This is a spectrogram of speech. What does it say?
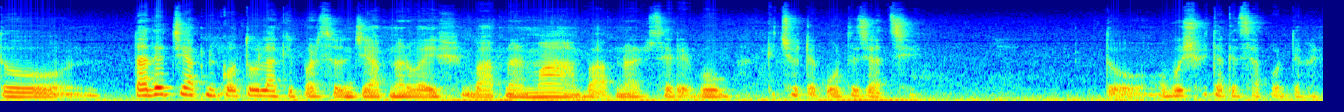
তো তাদের চেয়ে আপনি কত লাকি পারসন যে আপনার ওয়াইফ বা আপনার মা বা আপনার ছেলের বউ কিছু একটা করতে যাচ্ছে? তো অবশ্যই তাকে সাপোর্ট দেবেন।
